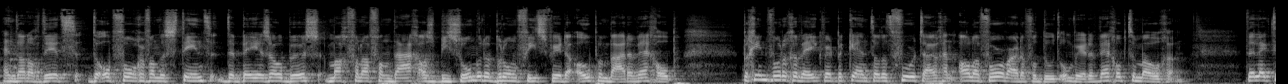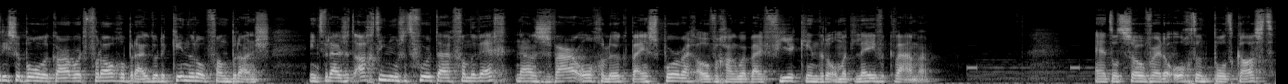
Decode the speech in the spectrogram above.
En dan nog dit. De opvolger van de stint, de BSO-bus, mag vanaf vandaag als bijzondere bronfiets weer de openbare weg op. Begin vorige week werd bekend dat het voertuig aan alle voorwaarden voldoet om weer de weg op te mogen. De elektrische boldercar wordt vooral gebruikt door de kinderopvangbranche. In 2018 moest het voertuig van de weg na een zwaar ongeluk bij een spoorwegovergang waarbij vier kinderen om het leven kwamen. En tot zover de ochtendpodcast.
